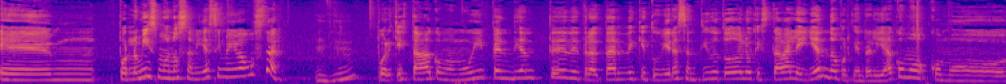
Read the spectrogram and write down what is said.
Em, por lo mismo, no sabía si me iba a gustar Ujú. porque estaba como muy pendiente de tratar de que tuviera sentido todo lo que estaba leyendo, porque en realidad como, como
